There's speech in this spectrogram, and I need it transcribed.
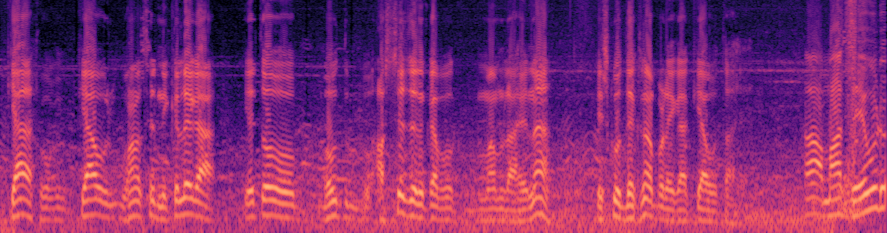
क्या होगा क्या वहाँ से निकलेगा, ये तो बहुत आश्चर्यजनक का मामला है ना। इसको देखना पड़ेगा, क्या होता है। మా దేవుడు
